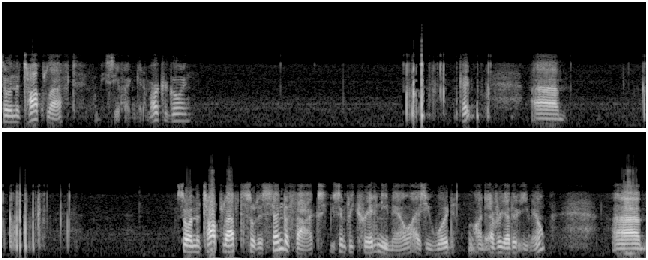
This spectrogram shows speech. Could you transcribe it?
So in the top left, let me see if I can get a marker going. Okay. Um, so in the top left, so to send a fax, you simply create an email as you would on every other email um,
